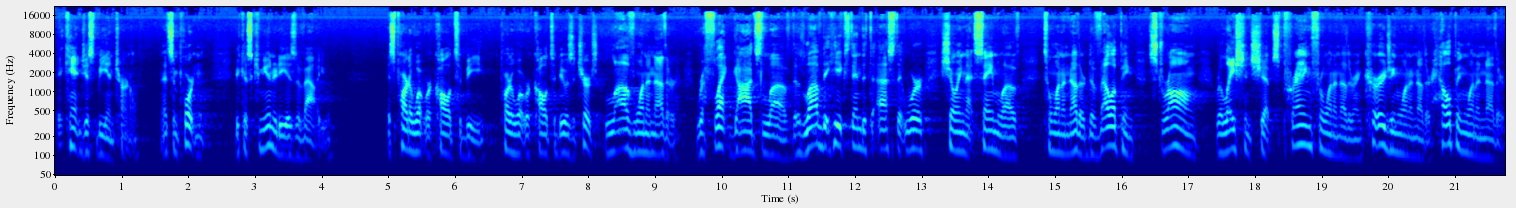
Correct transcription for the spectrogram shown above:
It can't just be internal. That's important because community is a value. It's part of what we're called to be, part of what we're called to do as a church. Love one another, reflect God's love, the love that He extended to us, that we're showing that same love to one another, developing strong relationships, praying for one another, encouraging one another, helping one another,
